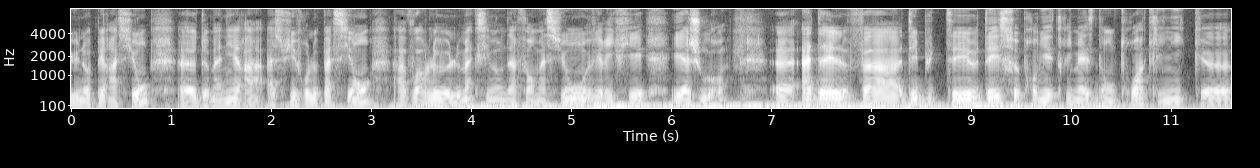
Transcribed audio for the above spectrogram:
une opération, de manière à, suivre le patient, à avoir le maximum d'informations informations vérifiées et à jour. Euh, Adèle va débuter euh, dès ce premier trimestre dans trois cliniques euh,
